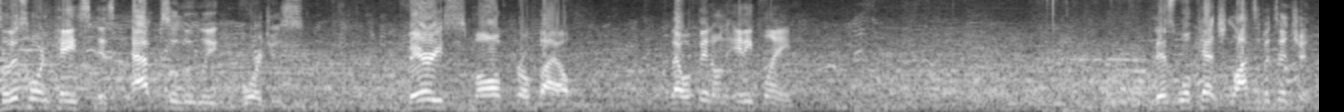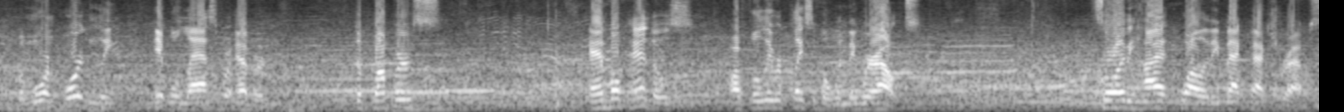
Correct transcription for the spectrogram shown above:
So this horn case is absolutely gorgeous. Very small profile that will fit on any plane. This will catch lots of attention, but more importantly, it will last forever. The bumpers and both handles are fully replaceable when they wear out. So are the high quality backpack straps.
